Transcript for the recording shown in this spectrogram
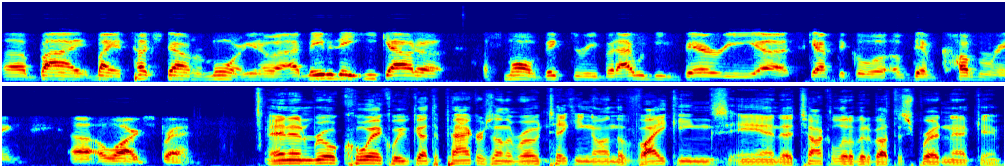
uh, by by a touchdown or more. You know, uh, maybe they eke out a, a small victory, but I would be very uh, skeptical of them covering uh, a large spread. And then, real quick, we've got the Packers on the road taking on the Vikings, and uh, talk a little bit about the spread in that game.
